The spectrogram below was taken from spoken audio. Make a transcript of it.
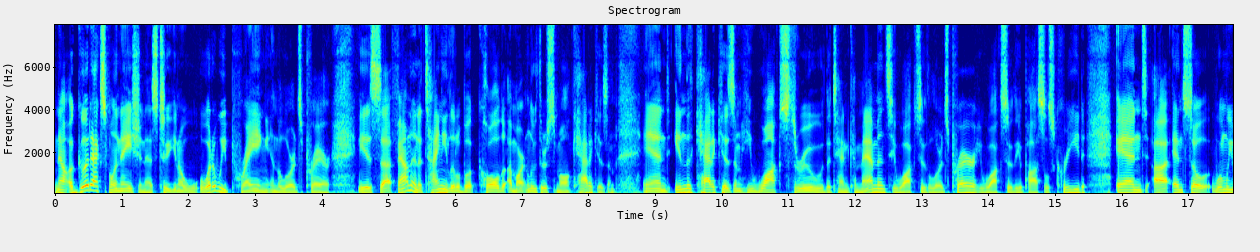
Now, a good explanation as to, you know, what are we praying in the Lord's Prayer is uh, found in a tiny little book called a Martin Luther's Small Catechism. And in the catechism, he walks through the Ten Commandments, he walks through the Lord's Prayer, he walks through the Apostles' Creed, and and uh, and so when we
